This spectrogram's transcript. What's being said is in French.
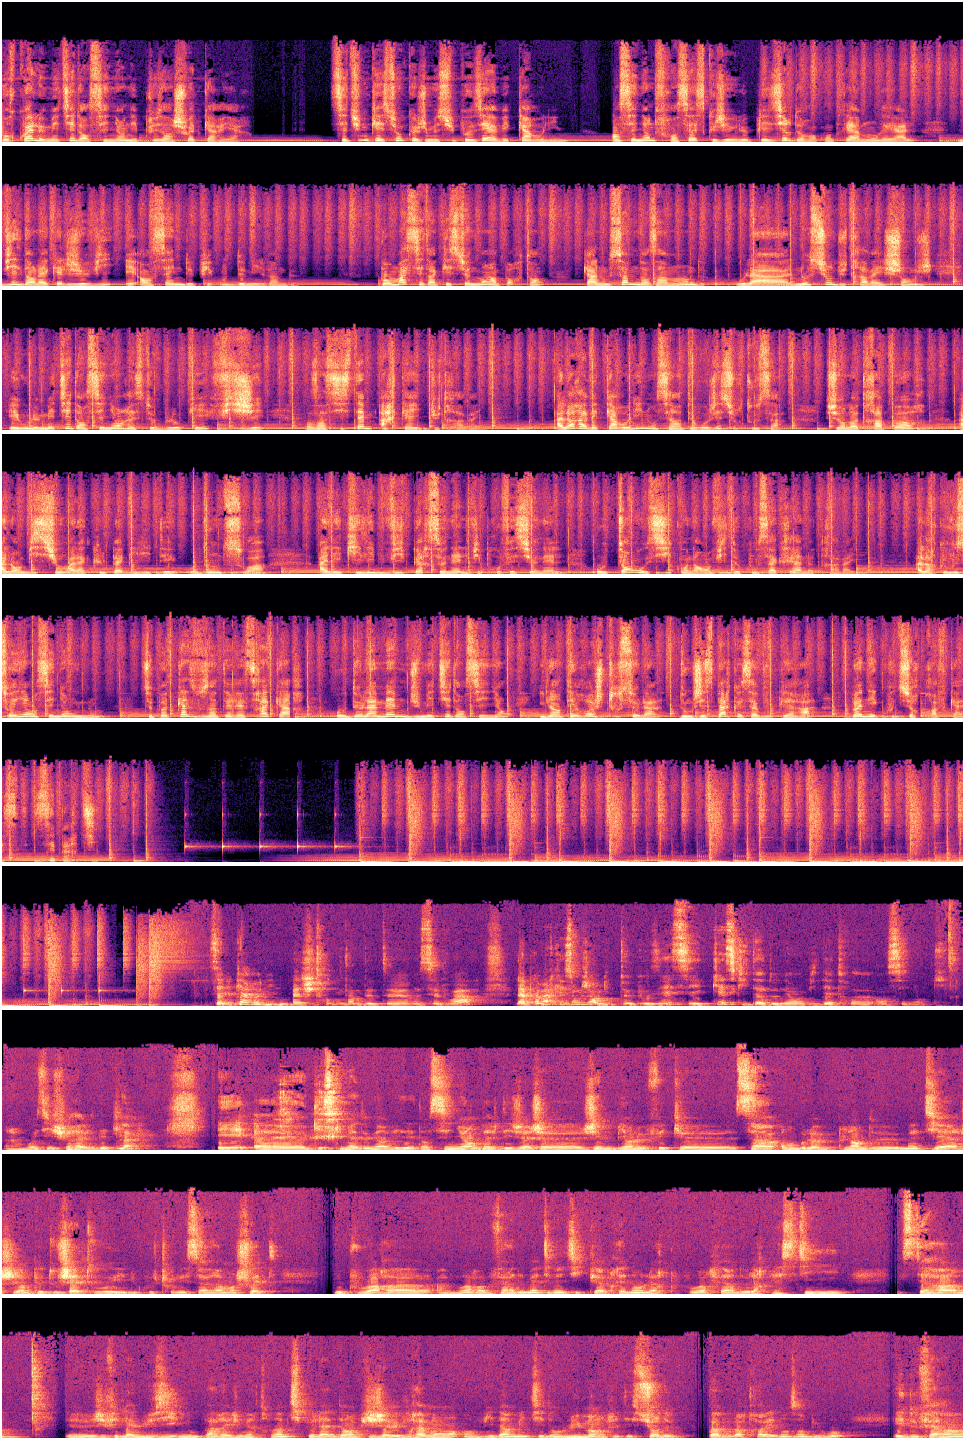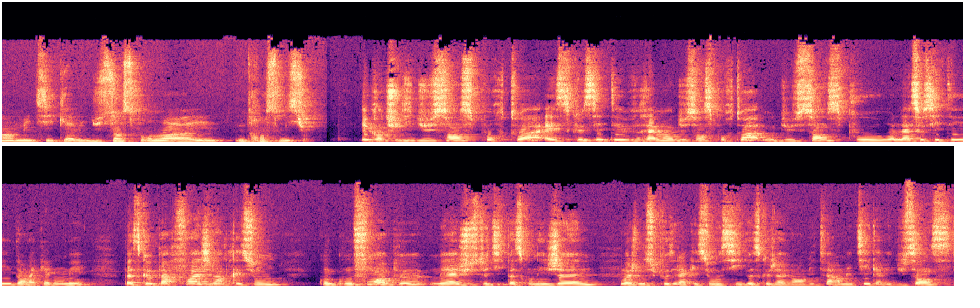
Pourquoi le métier d'enseignant n'est plus un choix de carrière? C'est une question que je me suis posée avec Caroline, enseignante française que j'ai eu le plaisir de rencontrer à Montréal, ville dans laquelle je vis et enseigne depuis août 2022. Pour moi, c'est un questionnement important car nous sommes dans un monde où la notion du travail change et où le métier d'enseignant reste bloqué, figé dans un système archaïque du travail. Alors avec Caroline, on s'est interrogé sur tout ça, sur notre rapport à l'ambition, à la culpabilité, au don de soi, à l'équilibre vie personnelle, vie professionnelle, au temps aussi qu'on a envie de consacrer à notre travail. Alors que vous soyez enseignant ou non, ce podcast vous intéressera car au-delà même du métier d'enseignant, il interroge tout cela, donc j'espère que ça vous plaira. Bonne écoute sur Profcast, c'est parti. Salut Caroline, je suis trop contente de te recevoir. La première question que j'ai envie de te poser, c'est qu'est-ce qui t'a donné envie d'être euh, enseignante? Alors moi aussi, je suis ravie d'être là. Et euh, qu'est-ce qui m'a donné envie d'être enseignante? Bah, Déjà, j'aime bien le fait que ça englobe plein de matières. Je suis un peu touche à tout et du coup, je trouvais ça vraiment chouette de pouvoir euh, avoir euh, faire des mathématiques, puis après dans l'heure pouvoir faire de l'art plastique, etc. Euh, j'ai fait de la musique, donc pareil, je m'y retrouve un petit peu là-dedans. Puis j'avais vraiment envie d'un métier dans l'humain. J'étais sûre de pas vouloir travailler dans un bureau et de faire un métier qui avait du sens pour moi et de transmission. Et quand tu dis du sens pour toi, est-ce que c'était vraiment du sens pour toi ou du sens pour la société dans laquelle on est? Parce que parfois, j'ai l'impression qu'on confond un peu, mais à juste titre parce qu'on est jeune. Moi, je me suis posé la question aussi parce que j'avais envie de faire un métier qui avait du sens.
